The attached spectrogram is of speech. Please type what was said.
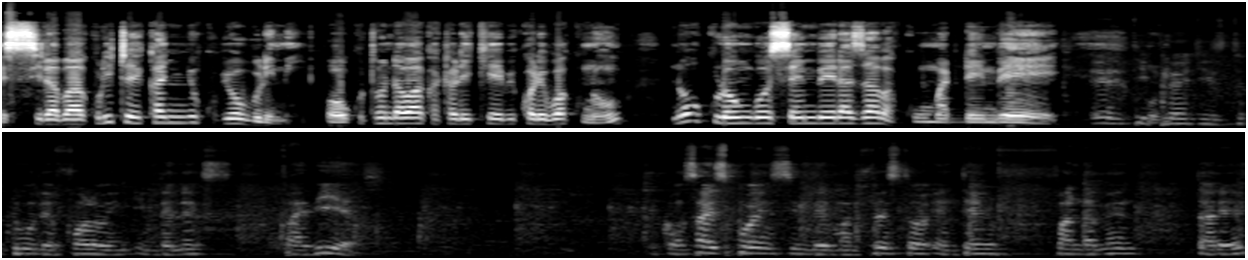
essira baakuliteeka nnyo ku by'obulimi okutondawo akatale k'ebikolebwa kuno n'okulongoosa embeera z'abakuumaddembe concise points in the manifesto entail fundamentally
